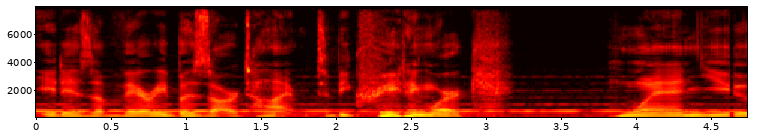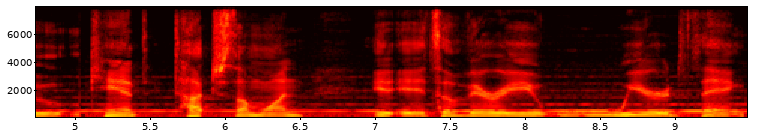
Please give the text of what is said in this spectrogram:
It is a very bizarre time to be creating work when you can't touch someone. It, it's a very weird thing.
